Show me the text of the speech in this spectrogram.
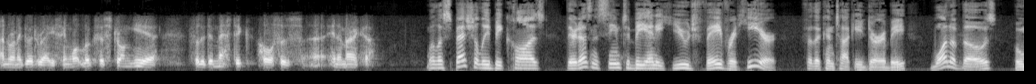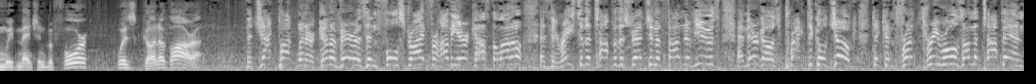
and run a good race in what looks a strong year for the domestic horses uh, in America. Well, especially because there doesn't seem to be any huge favorite here for the Kentucky Derby. One of those, whom we've mentioned before, was Gunnevera. The jackpot winner, Gunnevera's in full stride for Javier Castellano as they race to the top of the stretch in the Fountain of Youth. And there goes Practical Joke to confront Three Rules on the top end.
